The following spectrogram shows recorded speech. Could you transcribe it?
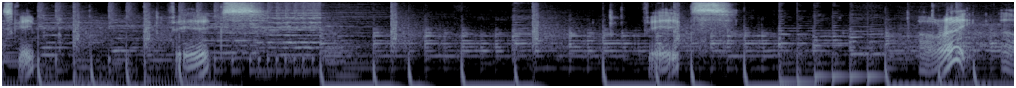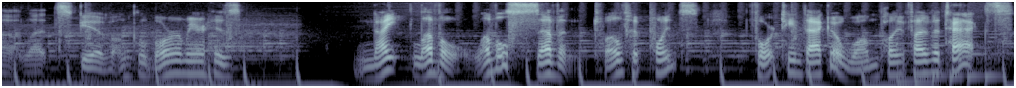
escape. Fix. Fix. Alright. Uh, let's give Uncle Boromir his Knight level. Level 7. 12 hit points. 14 THAC0. 1.5 attacks.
